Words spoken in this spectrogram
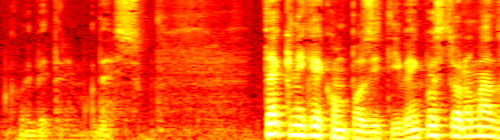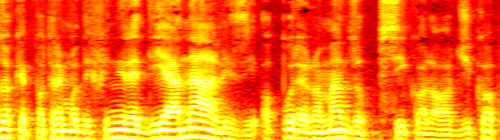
come vedremo adesso. Tecniche compositive. In questo romanzo che potremmo definire di analisi oppure romanzo psicologico,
